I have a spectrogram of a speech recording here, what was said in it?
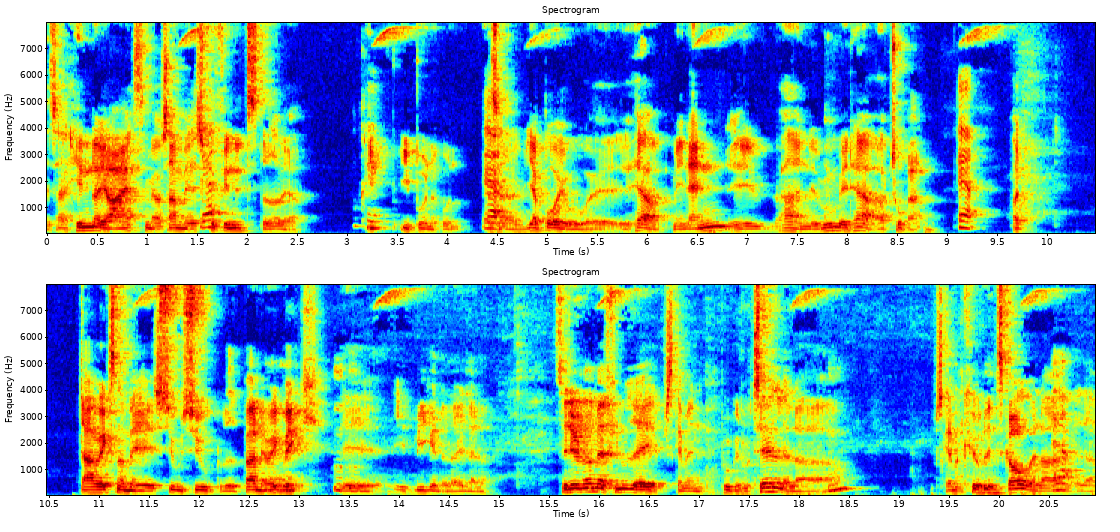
altså, hende og jeg, som jeg var sammen med, skulle ja. finde et sted at være. Okay. I, I bund og grund. Ja. Altså, jeg bor jo øh, her med en anden, øh, har en roommate her og to børn. Ja. Og der er jo ikke sådan noget med 7-7, du ved, børnene er jo ikke væk Mhm. øh, i et weekend eller et eller andet. Så det er jo noget med at finde ud af, skal man booke et hotel, eller Mm. skal man købe en skov, eller, Ja. eller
